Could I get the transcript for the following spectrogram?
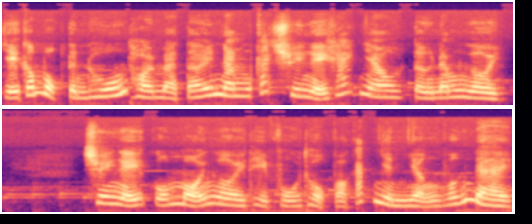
chỉ có một tình huống thôi mà tới 5 cách suy nghĩ khác nhau từ 5 người. Suy nghĩ của mỗi người thì phụ thuộc vào cách nhìn nhận vấn đề,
